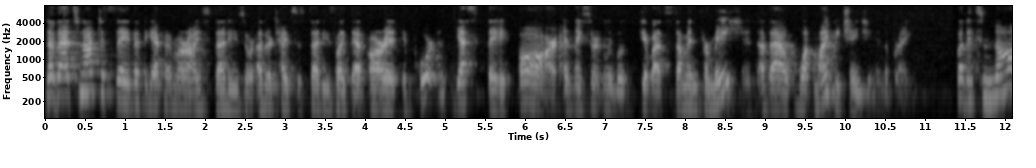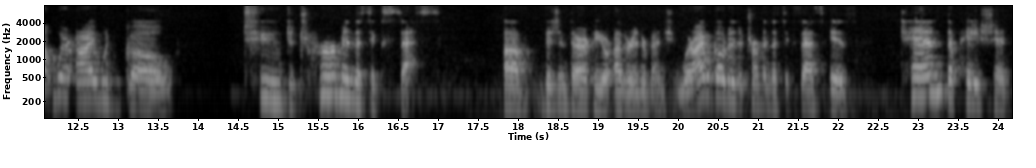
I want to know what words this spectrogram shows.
Now, that's not to say that the fMRI studies or other types of studies like that aren't important. Yes, they are, and they certainly will give us some information about what might be changing in the brain. But it's not where I would go to determine the success of vision therapy or other intervention. Where I would go to determine the success is can the patient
